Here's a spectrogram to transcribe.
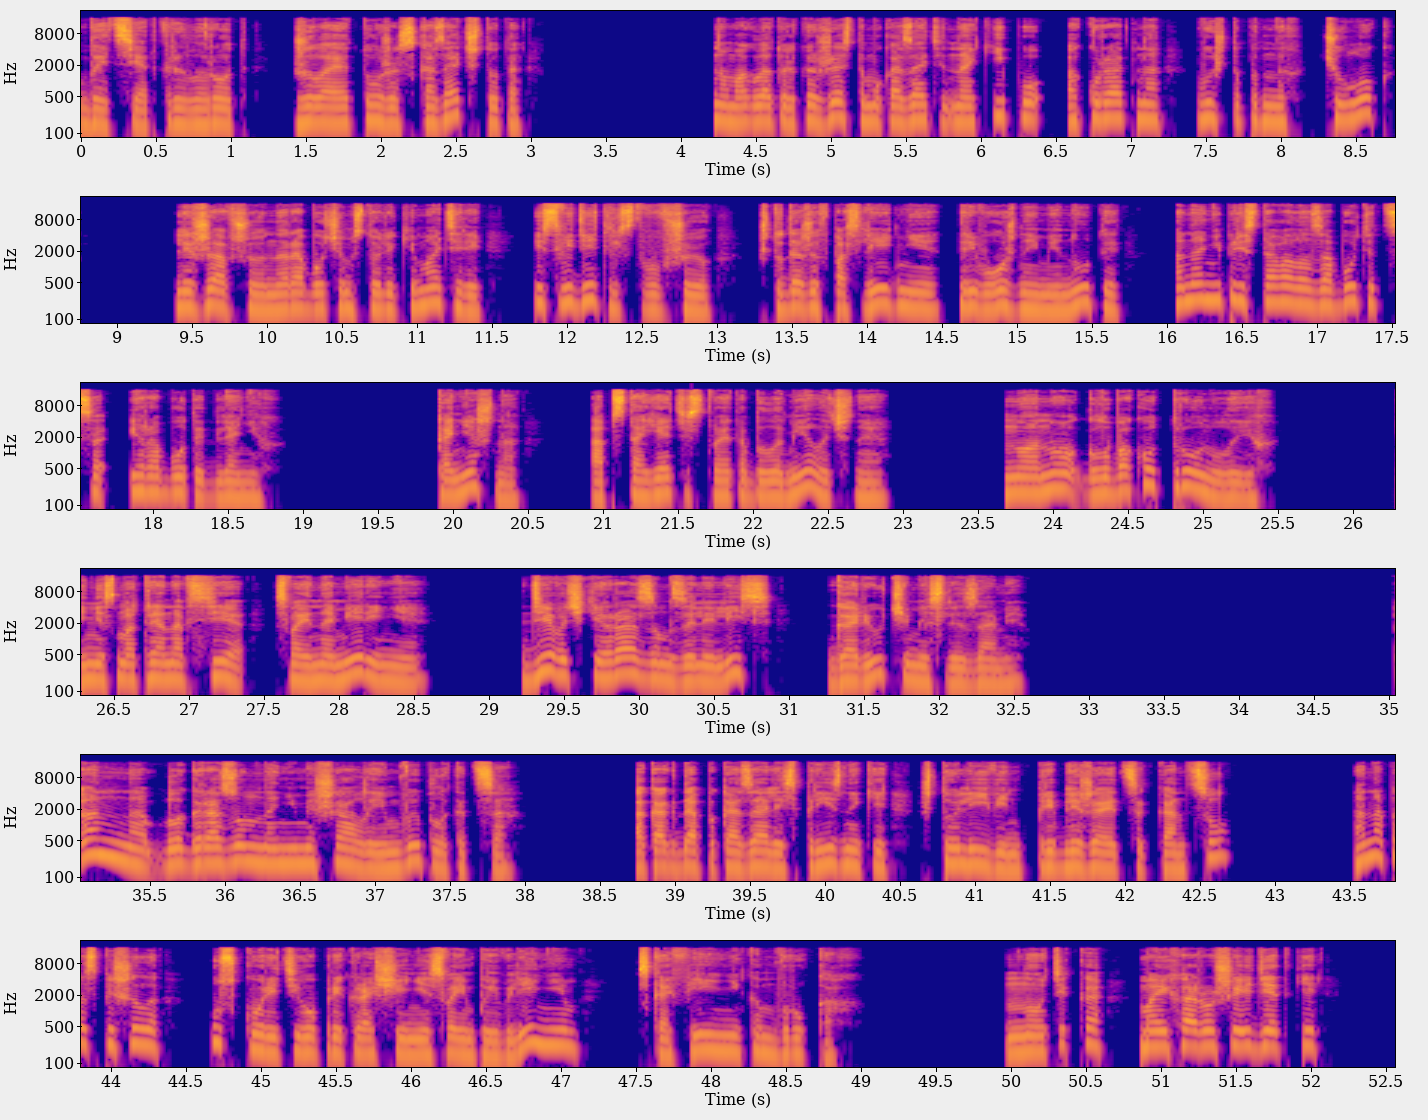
Бетси открыла рот, желая тоже сказать что-то, но могла только жестом указать на кипу аккуратно выштопанных чулок, лежавшую на рабочем столике матери и свидетельствовавшую, что даже в последние тревожные минуты она не переставала заботиться и работать для них. Конечно, обстоятельство это было мелочное, но оно глубоко тронуло их. И несмотря на все свои намерения, девочки разом залились горючими слезами. Анна благоразумно не мешала им выплакаться, а когда показались признаки, что ливень приближается к концу, она поспешила ускорить его прекращение своим появлением с кофейником в руках. «Нотика, мои хорошие детки,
